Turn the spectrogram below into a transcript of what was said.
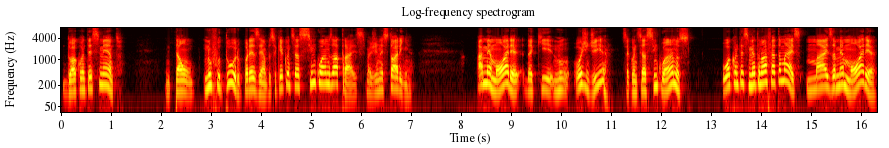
do acontecimento. Então, no futuro, por exemplo, isso aqui aconteceu há cinco anos atrás. Imagina a historinha. A memória daqui, no, hoje em dia, se aconteceu há cinco anos, o acontecimento não afeta mais, mas a memória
